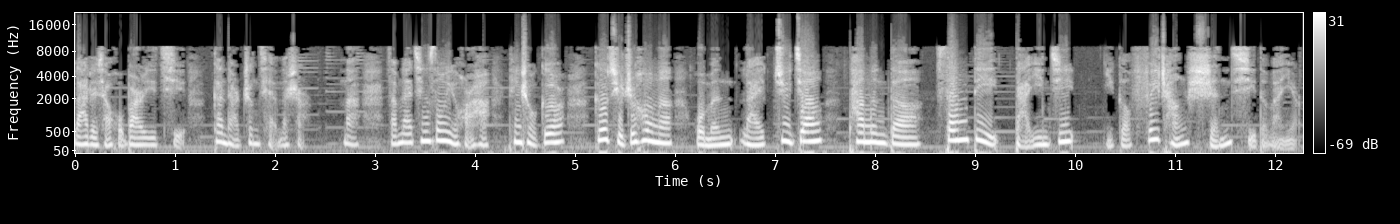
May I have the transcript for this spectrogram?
拉着小伙伴一起干点挣钱的事儿。那咱们来轻松一会儿哈，听首歌。歌曲之后呢，我们来聚焦他们的三 D 打印机，一个非常神奇的玩意儿。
